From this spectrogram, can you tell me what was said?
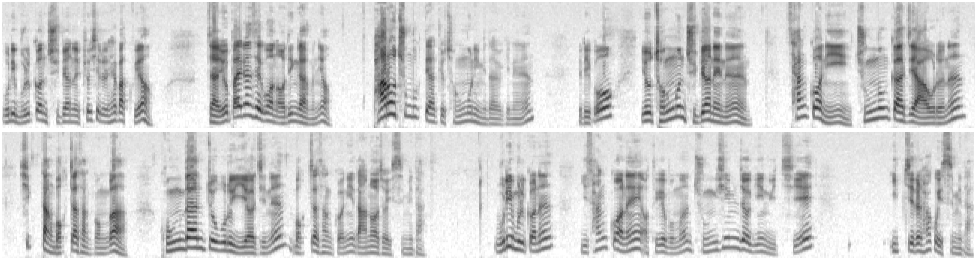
우리 물건 주변을 표시를 해봤고요. 자, 요 빨간색 원 어딘가 하면요. 바로 충북대학교 정문입니다, 여기는. 그리고 요 정문 주변에는 상권이 중문까지 아우르는 식당 먹자 상권과 공단 쪽으로 이어지는 먹자 상권이 나누어져 있습니다. 우리 물건은 이 상권의 어떻게 보면 중심적인 위치에 입지를 하고 있습니다.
